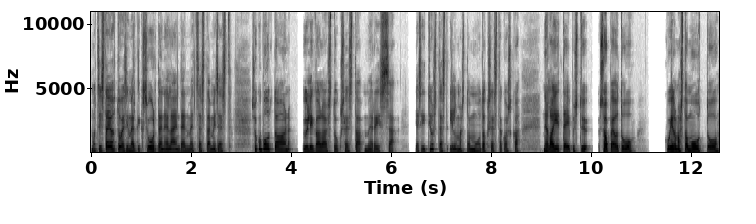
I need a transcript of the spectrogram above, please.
Mutta siis johtuu esimerkiksi suurten eläinten metsästämisestä. Sukupuuttoon ylikalastuksesta merissä ja sitten just tästä ilmastonmuutoksesta, koska ne lajit ei pysty sopeutuu, kun ilmasto muuttuu,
